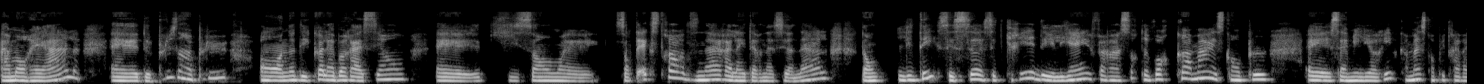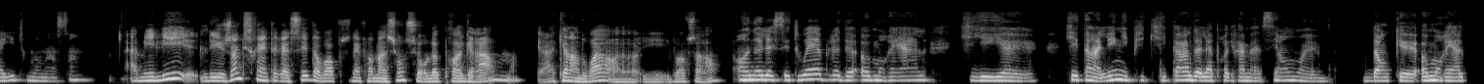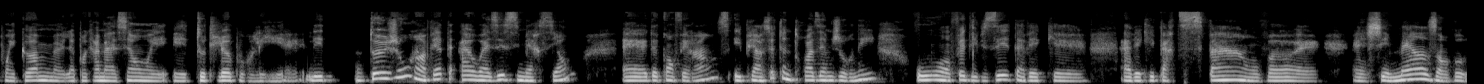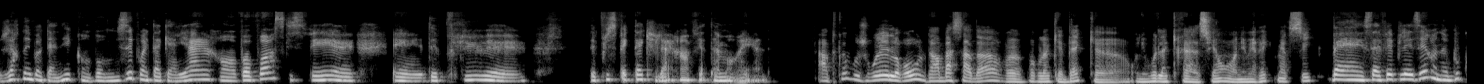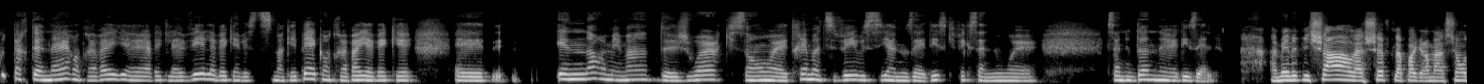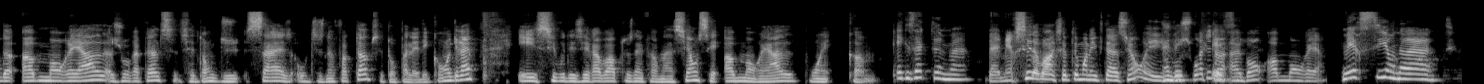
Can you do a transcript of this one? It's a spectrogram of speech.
à Montréal. Euh, de plus en plus, on a des collaborations euh, qui sont euh, sont extraordinaires à l'international. Donc, l'idée, c'est ça, c'est de créer des liens, faire en sorte de voir comment est-ce qu'on peut s'améliorer, comment est-ce qu'on peut travailler tout le monde ensemble. Amélie, les gens qui seraient intéressés d'avoir plus d'informations sur le programme, à quel endroit ils doivent se rendre? On a le site web de Hub Montréal qui est qui est en ligne et puis qui parle de la programmation euh, Donc, euh, montréal.com, la programmation est, toute là pour les, les deux jours, en fait, à Oasis Immersion euh, de conférences. Et puis ensuite, une troisième journée où on fait des visites avec, euh, avec les participants. On va euh, euh chez Mel's, on va au Jardin botanique, on va au Musée Pointe-à-Calière. On va voir ce qui se fait euh, de plus, de plus spectaculaire, en fait, à Montréal. En tout cas, vous jouez le rôle d'ambassadeur euh, pour le Québec euh, au niveau de la création numérique. Merci. Ben, ça fait plaisir. On a beaucoup de partenaires. On travaille euh, avec la ville, avec Investissement Québec. On travaille avec énormément de joueurs qui sont très motivés aussi à nous aider, ce qui fait que ça nous, ça nous donne des ailes. Amélie Richard, la chef de la programmation de Hub Montréal. Je vous rappelle, c'est donc du 16 au 19 octobre, c'est au Palais des Congrès. Et si vous désirez avoir plus d'informations, c'est hubmontréal.com. Exactement. Ben, merci d'avoir accepté mon invitation et je vous souhaite un bon Hub Montréal. Merci, on a hâte.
